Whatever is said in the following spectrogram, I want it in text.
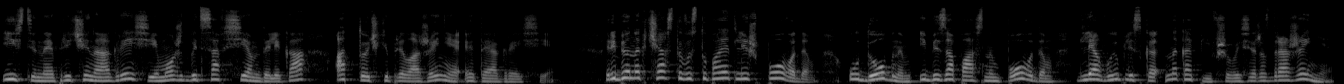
Истинная причина агрессии может быть совсем далека от точки приложения этой агрессии. Ребенок часто выступает лишь поводом, удобным и безопасным поводом для выплеска накопившегося раздражения.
